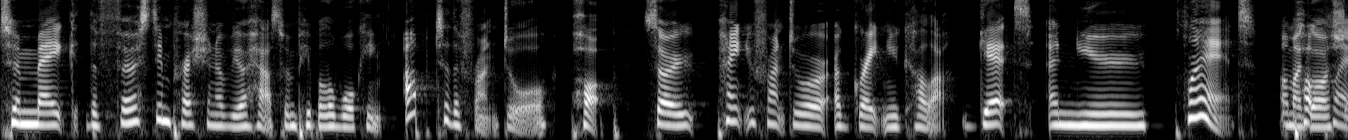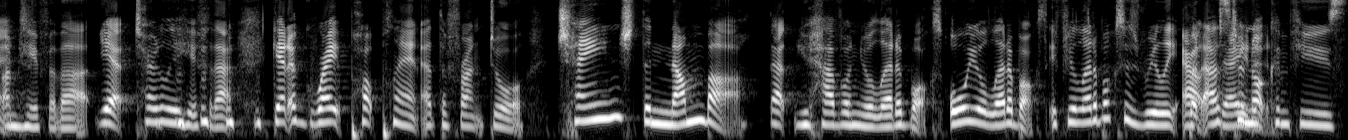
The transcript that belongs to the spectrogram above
to make the first impression of your house when people are walking up to the front door pop. So paint your front door a great new color. Get a new plant. Oh my gosh, plant. I'm here for that. Yeah, totally here for that. Get a great pot plant at the front door. Change the number that you have on your letterbox or your letterbox. If your letterbox is really But outdated, But as to not confuse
